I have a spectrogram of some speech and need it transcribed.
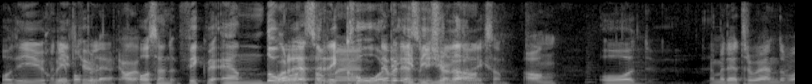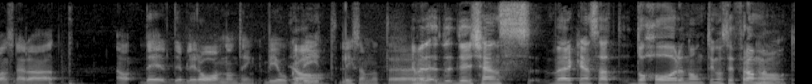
Och det är ju Men det är skitkul. populärt. Ja, ja. Och sen fick vi ändå det det som, eh, rekord det det i bilar körde, ja. liksom. Ja. Mm. Och Ja men det tror jag ändå var en sån här att ja, det, det blir av någonting. Vi åker Ja. dit. Liksom att, eh, Ja, men det, det känns verkligen så att då har du någonting att se fram Ja. emot.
